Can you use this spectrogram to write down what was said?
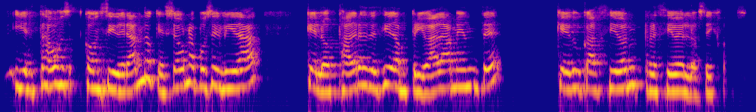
y estamos considerando que sea una posibilidad que los padres decidan privadamente qué educación reciben los hijos.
